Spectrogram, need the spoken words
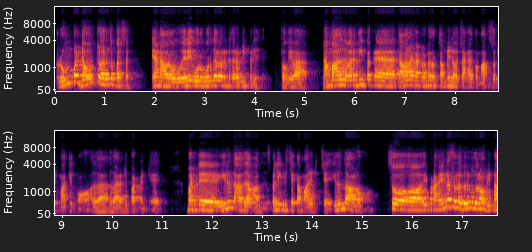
ரொம்ப டவுன் டு அர்த் பர்சன் ஏன்னா நான் அவரை ஒரே ஒரு தடவை ரெண்டு தடவை மீட் பண்ணியிருக்கேன். ஓகேவா நம்ம ஆளுங்க வேற தீபக்க தவறா காட்டுற மாதிரி ஒரு தமிழ்ல வச்சாங்க. இப்ப மாத்த சொல்லி மாத்திருக்கோம். அது அது வேற டிபார்ட்மெண்ட் பட் இருந்த அது அது ஸ்பெல்லிங் மிஸ்டேக்கா மாறிடுச்சு. இருந்தாலும் சோ uh, இப்போ நாங்க என்ன சொல்ல விரும்புகிறோம் அப்படின்னா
